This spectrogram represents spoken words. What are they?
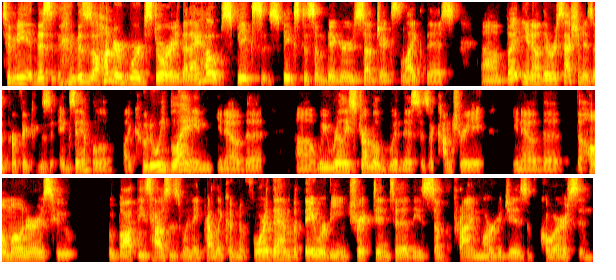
to me this this is a hundred word story that i hope speaks speaks to some bigger subjects like this Uh, but you know, the recession is a perfect ex- example of like who do we blame? You know, the uh, we really struggled with this as a country. You know, the the homeowners who who bought these houses when they probably couldn't afford them, but they were being tricked into these subprime mortgages, of course, and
